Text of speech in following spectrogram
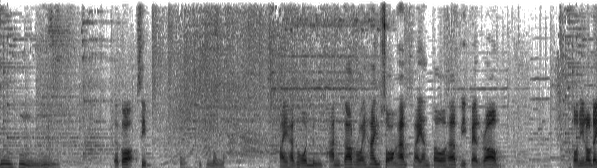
อือหือแล้วก็สิบโอ้สิบไม่ลงว่ะ ไปครับทุกคนหนึ่งพันเก้าร้อยห้าสิบสองครับไปอันโตครับอีกแปดรอบ ตอนนี้เราได้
